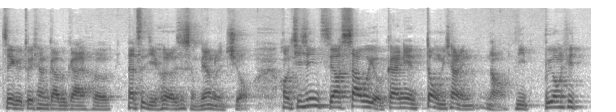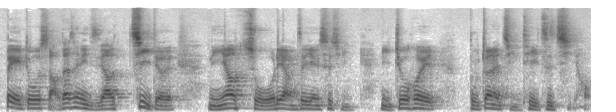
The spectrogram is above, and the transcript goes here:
这个对象该不该喝，那自己喝的是什么样的酒？哦，其实你只要稍微有概念，动一下你脑，你不用去背多少，但是你只要记得你要酌量这件事情，你就会。不断的警惕自己哈，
